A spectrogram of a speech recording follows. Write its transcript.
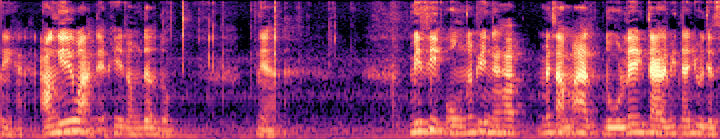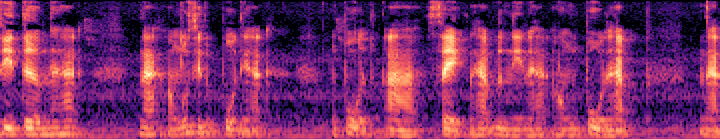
นี่ฮะเอางี้ดีกว่าเนี่ยพี่ลองเลือกดู เนี่ย มีสี่องค์นะพี่นะครับ ไม่สามารถดูเลขได้เลยพี่นะอยู่แต่สี่เติมนะฮะนะของลูกศิษย์หลวงปู่เนี่ยฮะหลวงปู่อ่าเสกนะครับรุ่นนี้นะฮะของหลวงปู่นะครับนะ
